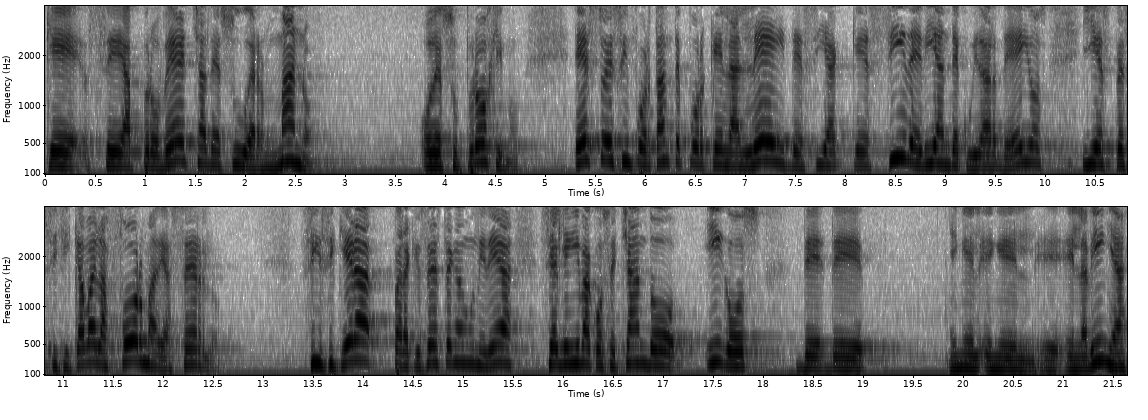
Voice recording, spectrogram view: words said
que se aprovecha de su hermano o de su prójimo. Esto es importante porque la ley decía que sí debían de cuidar de ellos y especificaba la forma de hacerlo. Si siquiera, para que ustedes tengan una idea, si alguien iba cosechando higos eh, en la viña,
